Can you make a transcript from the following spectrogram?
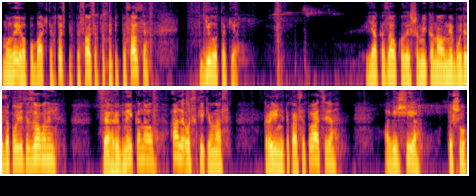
могли його побачити. Хтось підписався, хтось не підписався. Діло таке. Я казав колись, що мій канал не буде заполітизований. Це грибний канал. Але оскільки у нас в країні така ситуація, а вірші я пишу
